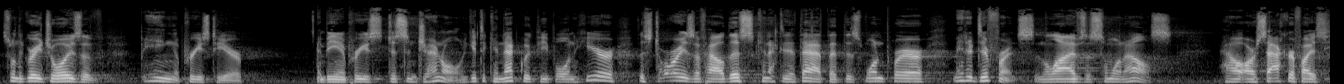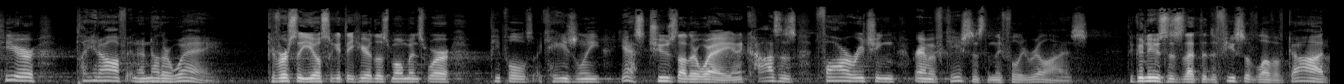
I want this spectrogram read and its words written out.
It's one of the great joys of being a priest here and being a priest just in general. You get to connect with people and hear the stories of how this connected at that, that this one prayer made a difference in the lives of someone else. How our sacrifice here played off in another way. Conversely, you also get to hear those moments where people occasionally, yes, choose the other way, and it causes far reaching ramifications than they fully realize. The good news is that the diffusive love of God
